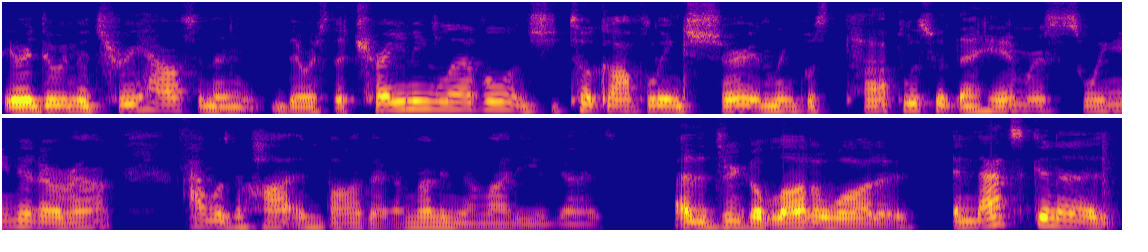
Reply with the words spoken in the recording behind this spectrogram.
They were doing the treehouse, and then there was the training level, and she took off Link's shirt, and Link was topless with the hammer, swinging it around. I was hot and bothered. I'm not even gonna lie to you guys. I had to drink a lot of water. And that's gonna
